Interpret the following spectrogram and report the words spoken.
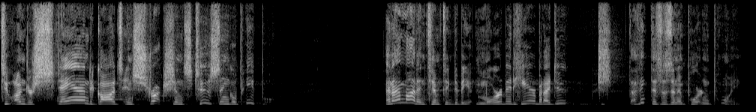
to understand God's instructions to single people. And I'm not attempting to be morbid here, but I do I think this is an important point.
